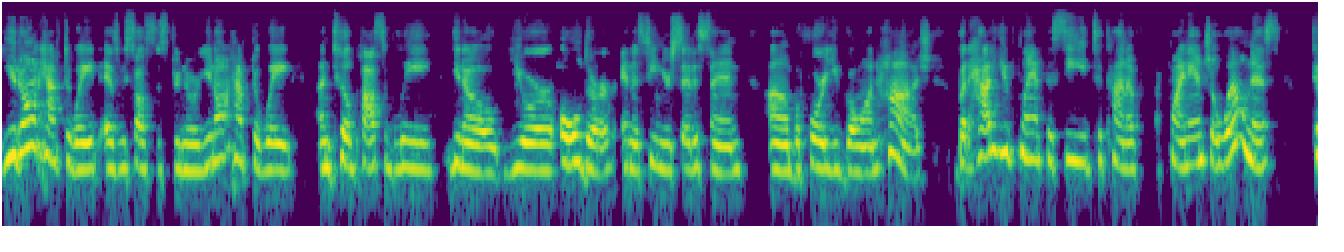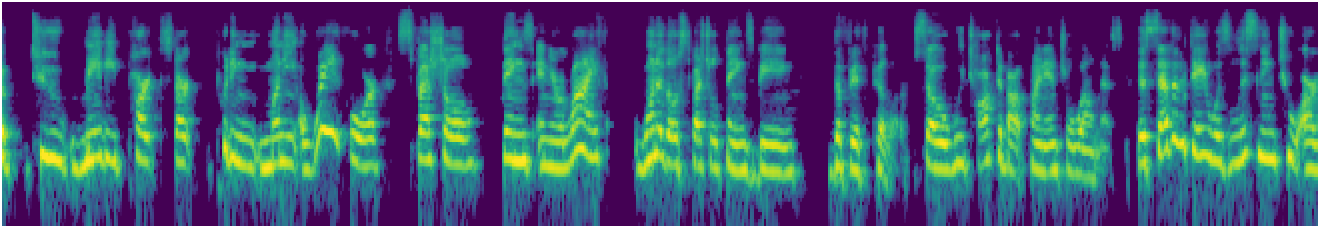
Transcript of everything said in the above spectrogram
you don't have to wait, as we saw Sister Noor, you don't have to wait until possibly, you know, you're older and a senior citizen um, before you go on Hajj. But how do you plant the seed to kind of financial wellness to, to maybe part start putting money away for special things in your life one of those special things being the fifth pillar. So we talked about financial wellness. The seventh day was listening to our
